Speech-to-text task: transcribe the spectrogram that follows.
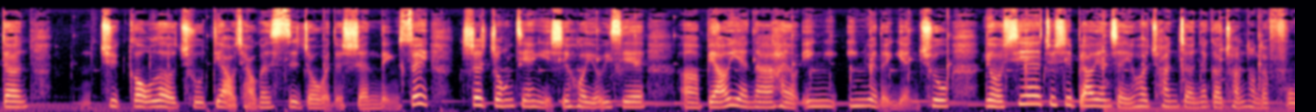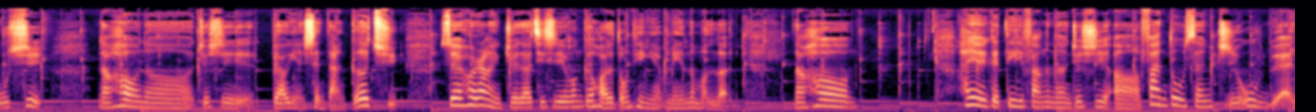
灯。去勾勒出吊桥跟四周围的森林，所以这中间也是会有一些呃表演呐，还有音音乐的演出。有些就是表演者也会穿着那个传统的服饰，然后呢就是表演圣诞歌曲，所以会让你觉得其实温哥华的冬天也没那么冷。然后。还有一个地方呢，就是呃范杜森植物园，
